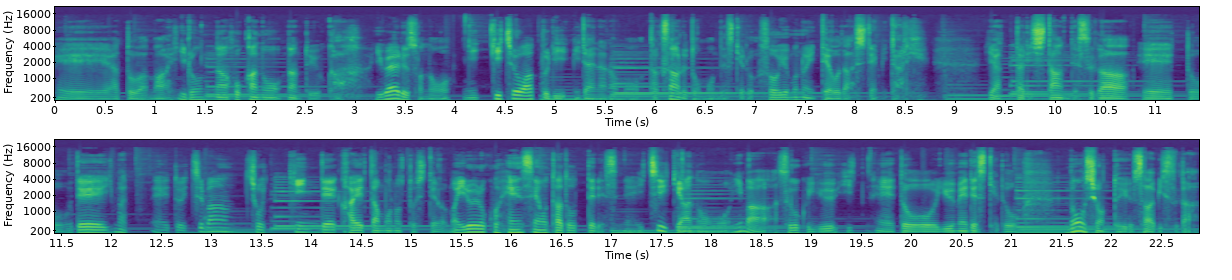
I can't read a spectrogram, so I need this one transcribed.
えー、あとはまあいろんな他の、なんというか、いわゆるその日記帳アプリみたいなのもたくさんあると思うんですけど、そういうものに手を出してみたり、やったりしたんですが、えっ、ー、と、で、今、えっ、ー、と、一番直近で変えたものとしては、まあ、いろいろこう変遷をたどってですね、一時期、あの、今、すごく有,、えーと、有名ですけど、Notion というサービスが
